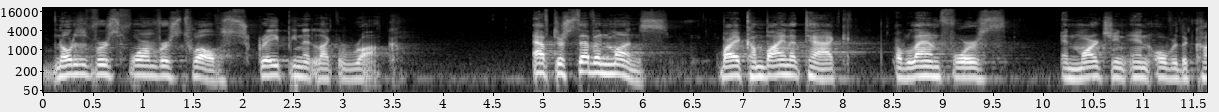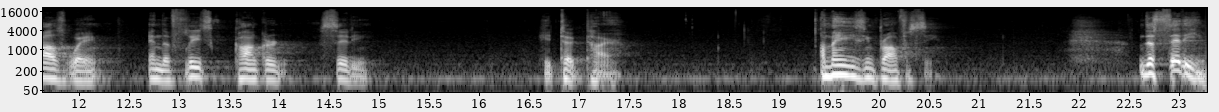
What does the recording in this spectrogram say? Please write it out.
Notice verse 4 and verse 12 scraping it like a rock. After seven months, by a combined attack of land force and marching in over the causeway and the fleet's conquered city, he took Tyre. Amazing prophecy. The city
